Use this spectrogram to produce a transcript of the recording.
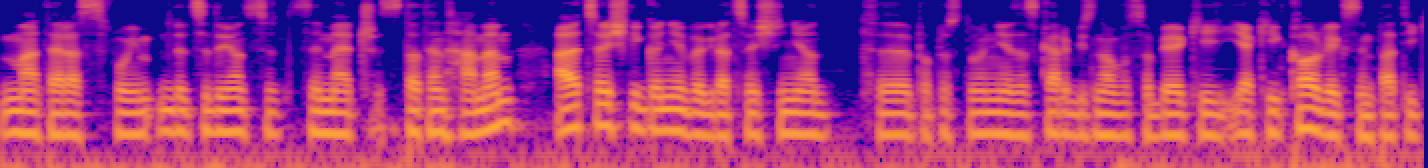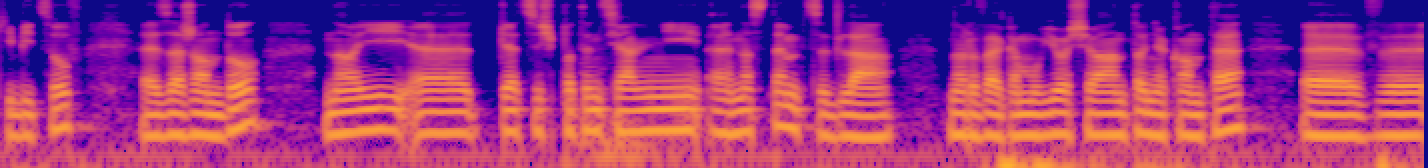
Ma teraz swój decydujący mecz z Tottenhamem, ale co jeśli go nie wygra, co jeśli nie od, e, po prostu nie zaskarbi znowu sobie jakiej, jakiejkolwiek sympatii kibiców, e, zarządu, no i e, jacyś potencjalni e, następcy dla Norwega. Mówiło się o Antonio Conte. E, w,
